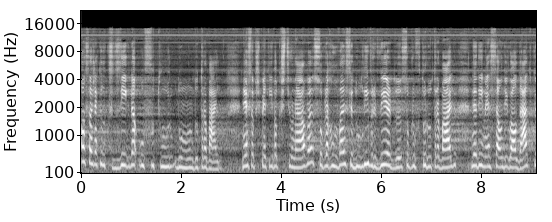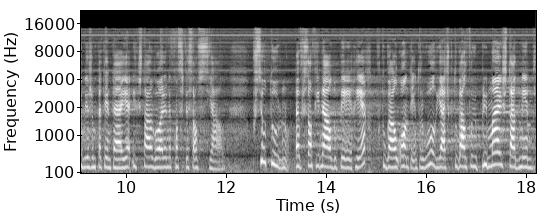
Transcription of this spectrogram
ou seja, aquilo que se designa o futuro do mundo do trabalho. Nessa perspectiva, questionava sobre a relevância do livre verde sobre o futuro do trabalho na dimensão de igualdade que o mesmo patenteia e que está agora na concertação social. Por seu turno, a versão final do PRR, Portugal ontem entregou, aliás, Portugal foi o primeiro Estado-membro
